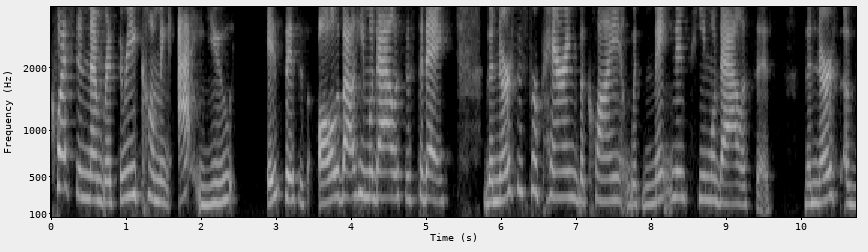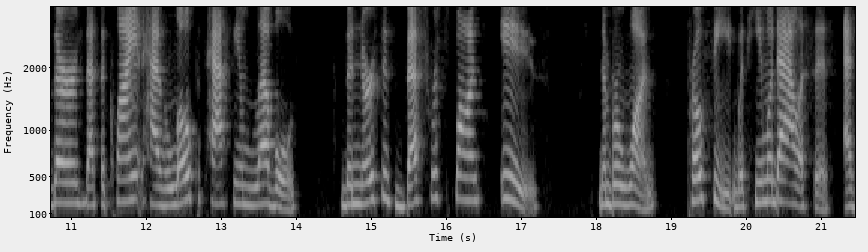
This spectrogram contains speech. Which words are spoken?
Question number three coming at you is this is all about hemodialysis today. The nurse is preparing the client with maintenance hemodialysis. The nurse observes that the client has low potassium levels. The nurse's best response is number one, proceed with hemodialysis as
